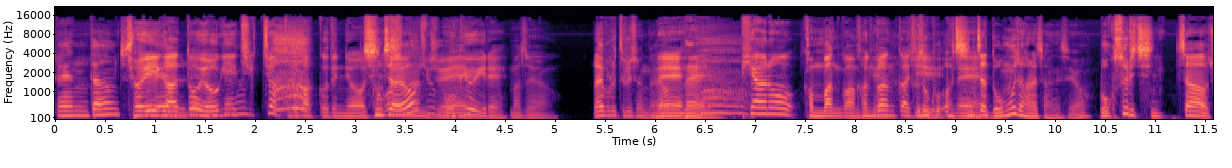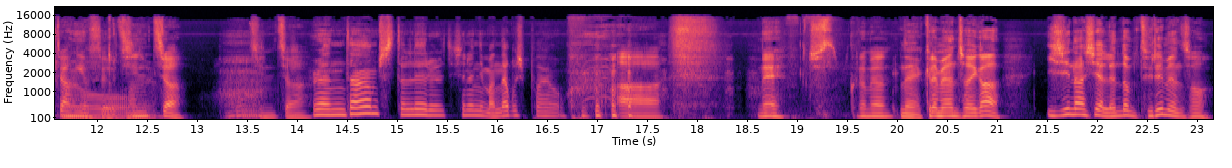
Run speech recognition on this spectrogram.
랜덤. 저희가 또 여기 랜덤. 직접 들어봤거든요. 진짜요? 목요일에. 맞아요. 라이브로 들으셨나요? 네. 네. 피아노 건반과 함께. 건반까지. 저도 그- 어, 네. 진짜 너무 잘하지 않으세요? 목소리 진짜 좋아요. 짱이었어요. 진짜. 진짜. 랜덤 just a little 지나님 만나고 싶어요. 아. 네. 그러면 네. 그러면 저희가 이진아 씨의 랜덤 들으면서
